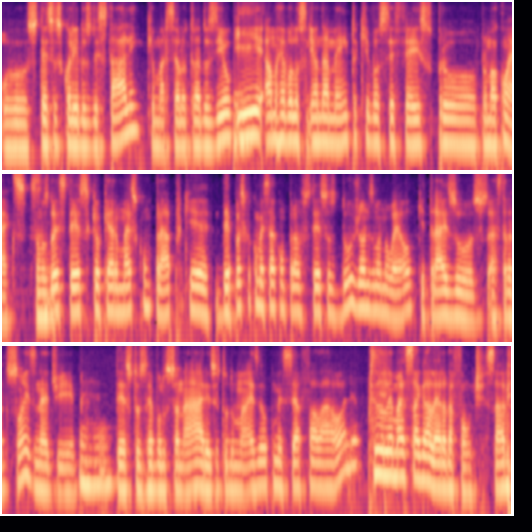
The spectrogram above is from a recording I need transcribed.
os textos escolhidos do Stalin, que o Marcelo traduziu, e há uma revolução de andamento que você fez pro, pro Malcolm X. São Sim. os dois textos que eu quero mais comprar, porque depois que eu começar a comprar os textos do Jones Manuel, que traz os, as traduções, né, de uhum. textos revolucionários e tudo mais, eu comecei a falar, olha, preciso ler mais essa galera da fonte, sabe?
